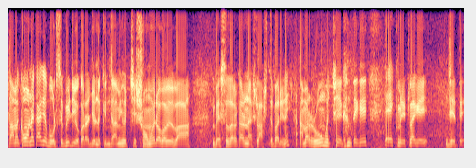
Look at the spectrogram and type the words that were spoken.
তো আমাকে অনেক আগে বলছে ভিডিও করার জন্য, কিন্তু আমি হচ্ছে সময়ের অভাবে বা ব্যস্ততার কারণে আসলে আসতে পারি নাই আমার রুম হচ্ছে এখান থেকে এক মিনিট লাগে যেতে।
